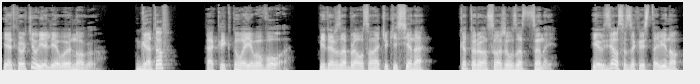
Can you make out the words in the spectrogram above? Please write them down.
и открутил ей левую ногу. «Готов?» – окликнула его Вова. Питер забрался на тюки сена, который он сложил за сценой, и взялся за крестовину,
